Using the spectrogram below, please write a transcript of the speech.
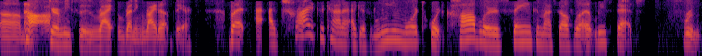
um, tiramisu right running right up there. But I, I tried to kind of, I guess, lean more toward cobblers, saying to myself, well, at least that's fruit.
